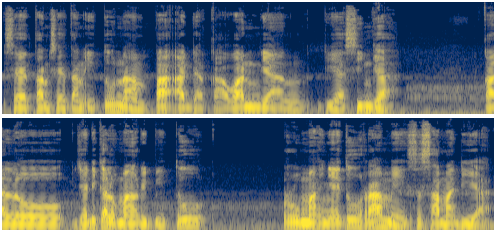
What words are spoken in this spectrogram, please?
setan-setan itu nampak ada kawan yang dia singgah. Kalau jadi kalau maghrib itu rumahnya itu rame sesama dia.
